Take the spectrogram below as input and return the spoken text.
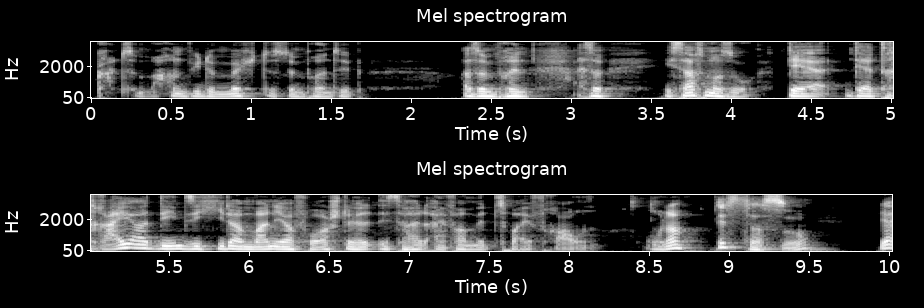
Kannst du machen, wie du möchtest im Prinzip. Also im Prinzip, also ich sag's mal so, der, der Dreier, den sich jeder Mann ja vorstellt, ist halt einfach mit zwei Frauen, oder? Ist das so? Ja,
